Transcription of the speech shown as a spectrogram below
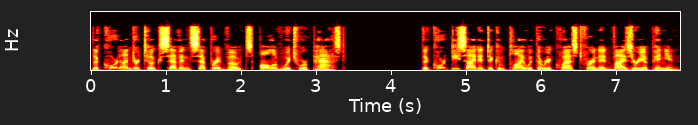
The court undertook seven separate votes, all of which were passed. The court decided to comply with the request for an advisory opinion.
